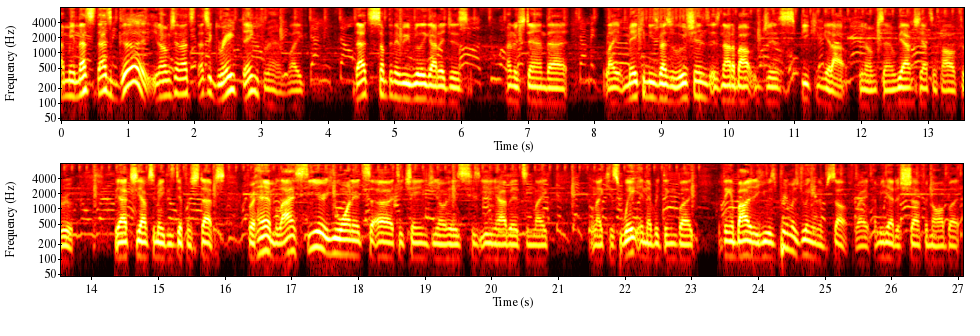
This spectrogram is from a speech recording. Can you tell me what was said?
I mean, that's that's good. You know what I'm saying? That's that's a great thing for him. Like that's something that we really got to just understand that like making these resolutions is not about just speaking it out. You know what I'm saying? We actually have to follow through. We actually have to make these different steps. For him, last year he wanted to, uh, to change, you know, his his eating habits and like and, like his weight and everything. But the thing about it, he was pretty much doing it himself, right? I mean, he had a chef and all, but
